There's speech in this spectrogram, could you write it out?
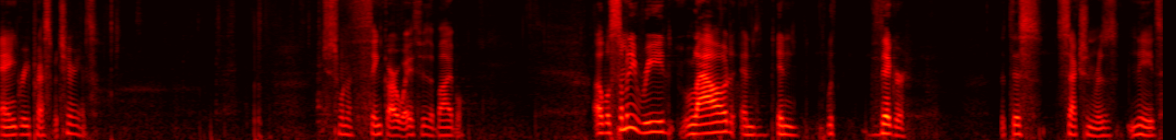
angry Presbyterians. Just want to think our way through the Bible. Uh, will somebody read loud and in with vigor that this section res- needs?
